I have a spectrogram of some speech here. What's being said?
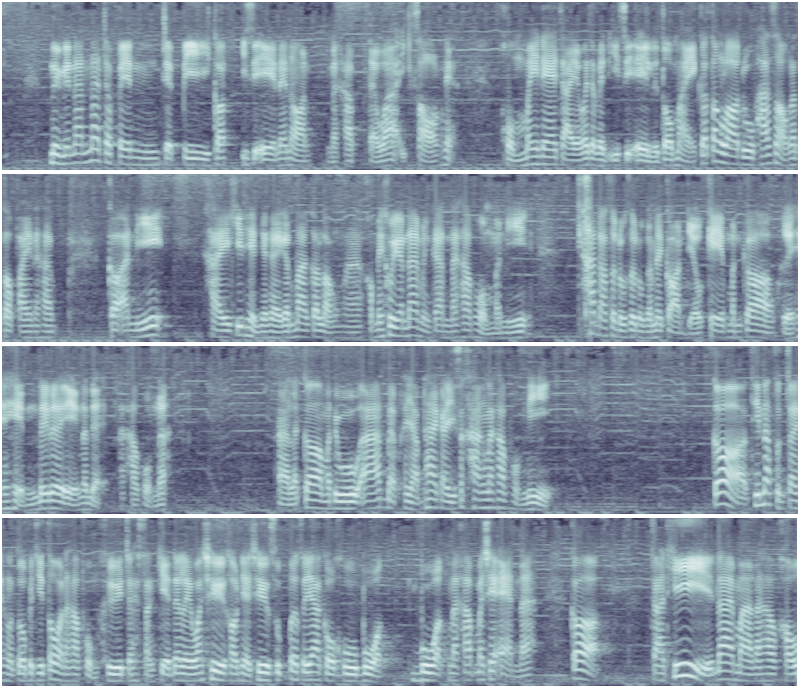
หนึ่งในนั้นน่าจะเป็น 7 ปีก็ ECA แน่นอนนะครับ แต่ว่าอีก 2 เนี่ย ผมไม่แน่ใจว่าจะเป็น ECA หรือตัวใหม่ ก็ต้องรอดูพาร์ทสกันต่อไปนะครับ ก็อันนี้ใครคิดเห็นยังไงกันบ้างก็ลองมาเขาไม่คุยกันได้เหมือนกันนะครับผมอันนี้คาดเดาสนุกสนุกกันไปก่อนเดี๋ยวเกมมันก็เผยให้เห็นเรื่อยๆเองนั่นแหละนะครับผมนะอ่าแล้วก็มาดูอาร์ตแบบขยับได้กันอีกสักครั้งนะครับผมนี่ ก็ที่น่าสนใจของตัวเบจิโต้นะครับผมคือจะสังเกตได้เลยว่าชื่อเขาเนี่ยชื่อซูเปอร์ i ยาโกคูบวกบวกนะครับไม่ใช่แอนนะก็จากที่ได้มานะครับเขา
